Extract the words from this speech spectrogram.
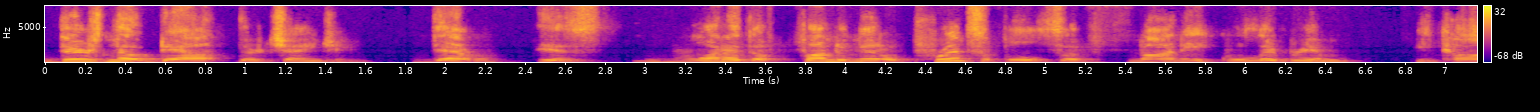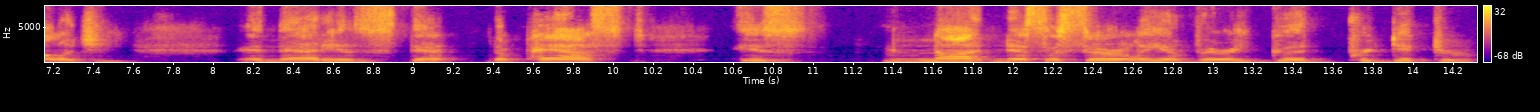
There's no doubt they're changing. That is one of the fundamental principles of non equilibrium ecology, and that is that the past is not necessarily a very good predictor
